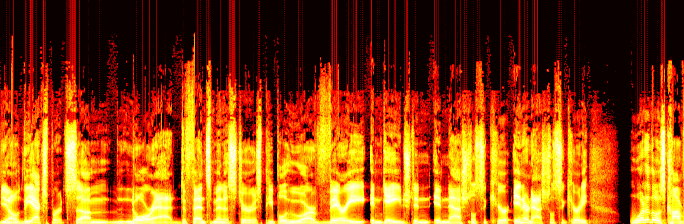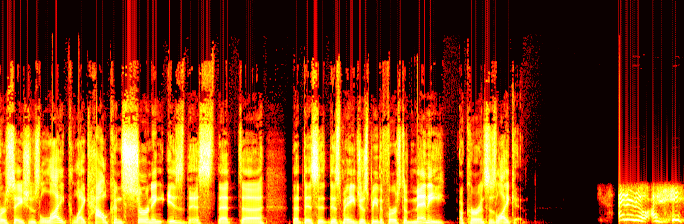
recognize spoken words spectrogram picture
you know the experts, um, NORAD, defense ministers, people who are very engaged in in national secure international security. What are those conversations like? Like, how concerning is this that uh, that this this may just be the first of many occurrences like it? I don't know. I mean,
